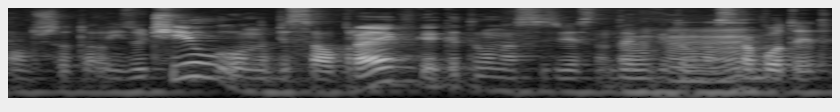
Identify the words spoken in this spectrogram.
он что-то изучил, он написал проект, как это у нас известно, да, как это у нас работает.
